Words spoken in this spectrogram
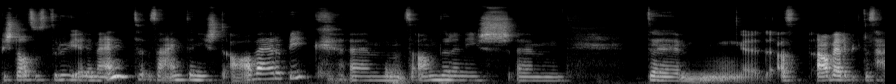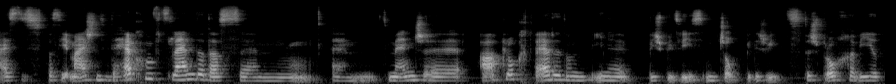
besteht aus drei Elementen. Das eine ist die Anwerbung, ähm, das andere ist ähm, ähm, also Anwerbung, das heißt, es passiert meistens in den Herkunftsländern, dass ähm, ähm, die Menschen angelockt werden und ihnen beispielsweise ein Job in der Schweiz versprochen wird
